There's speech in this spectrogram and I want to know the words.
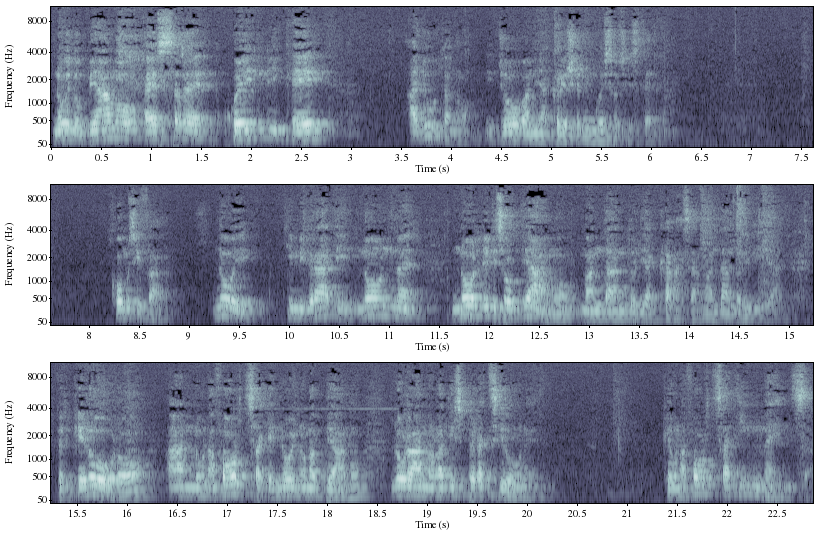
Noi dobbiamo essere quelli che aiutano i giovani a crescere in questo sistema. Come si fa? Noi gli immigrati non, non li risolviamo mandandoli a casa, mandandoli via perché loro hanno una forza che noi non abbiamo, loro hanno la disperazione, che è una forza immensa.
